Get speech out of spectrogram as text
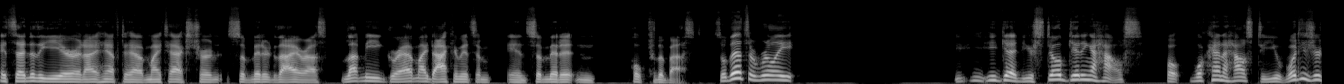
it's end of the year and I have to have my tax return submitted to the IRS. Let me grab my documents and, and submit it and hope for the best. So that's a really you get you're still getting a house, but what kind of house do you? What is your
